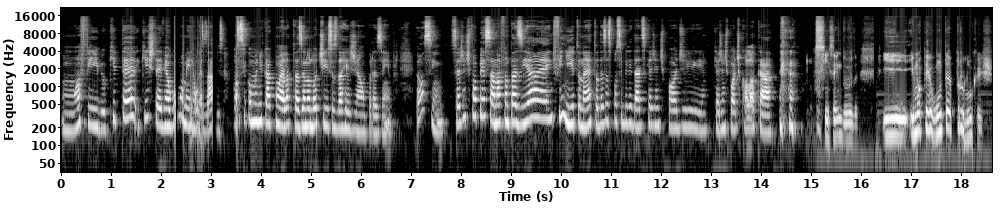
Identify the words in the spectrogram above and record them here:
um anfíbio que, te, que esteve em algum momento em outras árvores, possa se comunicar com ela trazendo notícias da região, por exemplo. Então, assim, se a gente for pensar na fantasia, é infinito, né? Todas as possibilidades que a gente pode, que a gente pode colocar. Sim, sem dúvida. E, e uma pergunta pro Lucas.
